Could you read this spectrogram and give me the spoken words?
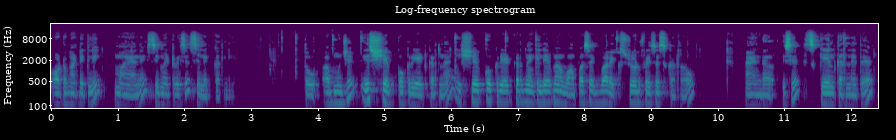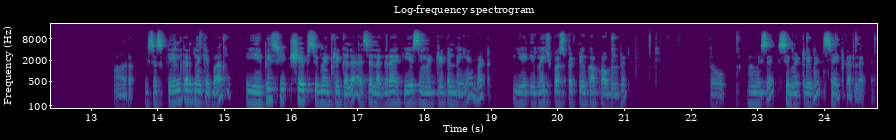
ऑटोमेटिकली माया ने सिमेट्री से सिलेक्ट कर लिया तो अब मुझे इस शेप को क्रिएट करना है। इस शेप को क्रिएट करने के लिए मैं वापस एक बार एक्सट्रूड फेसेस कर रहा हूँ। एंड इसे स्केल कर लेते हैं। और इसे स्केल करने के बाद ये भी शेप सिमेट्रिकल है। ऐसे लग रहा है कि ये सिमेट्रिकल नहीं है बट ये इमेज पर्सपेक्टिव का प्रॉब्लम है। तो हम इसे सिमेट्री में सेट कर लेते हैं।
